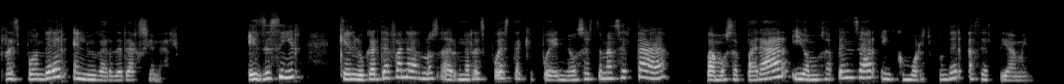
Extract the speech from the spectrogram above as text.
responder en lugar de reaccionar. Es decir, que en lugar de afanarnos a dar una respuesta que puede no ser tan acertada, vamos a parar y vamos a pensar en cómo responder asertivamente.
